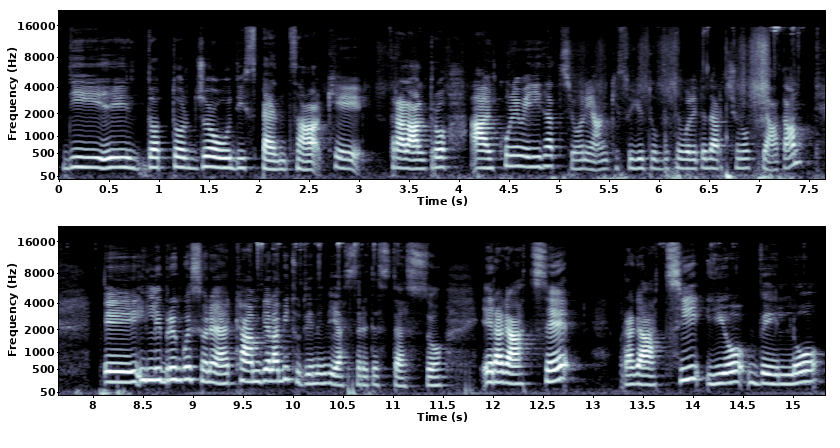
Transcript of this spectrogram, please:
di Dr. Joe Dispenza che tra l'altro ha alcune meditazioni anche su YouTube se volete darci un'occhiata. E il libro in questione è Cambia l'abitudine di essere te stesso. E ragazze, Ragazzi, io ve lo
